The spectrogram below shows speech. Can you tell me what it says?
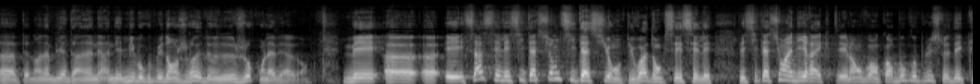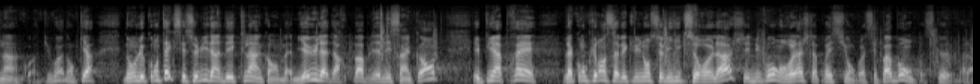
Euh, peut-être on a bien un, ennemi beaucoup plus dangereux de nos jours qu'on l'avait avant. Mais, euh, euh, et ça, c'est les citations de citations, tu vois, donc c'est les, les, citations indirectes. Et là, on voit encore beaucoup plus le déclin, quoi, tu vois. Donc, y a, donc le contexte, c'est celui d'un déclin quand même. Il y a eu la DARPA les années 50, et puis après, la concurrence avec l'Union soviétique se relâche, et du coup, on relâche la pression, quoi. C'est pas bon, parce que, voilà,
